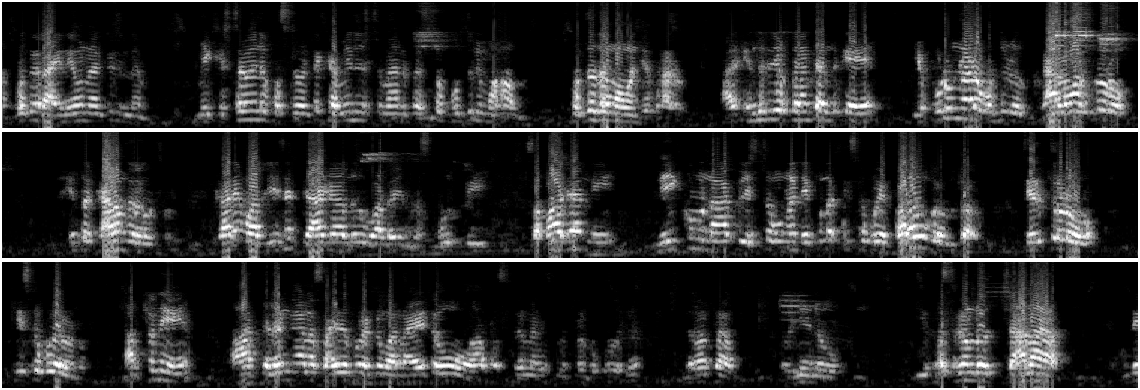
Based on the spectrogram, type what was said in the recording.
అద్భుతంగా ఆయన ఏమనంటే మీకు ఇష్టమైన పుస్తకం అంటే కమ్యూనిస్ట్ మేనిఫెస్టో బుద్ధుని మహా బుద్ధధర్మం అని చెప్పినాడు. ఎందుకు చెప్తారంటే అందుకే ఎప్పుడున్నాడు బుద్ధుడు కాలవాసులో ఇంత కాలం జరుగుతుంది. కానీ వాళ్ళు చేసిన త్యాగాలు వాళ్ళ యొక్క స్ఫూర్తి సమాజాన్ని నీకు నాకు ఇష్టం ఉన్న లేకుండా తీసుకుపోయే తరం ఉంటారు. చరిత్రలో తీసుకుపోయారు అట్లనే ఆ తెలంగాణ సాయుధ పోరాటం వారు రాయటం ఆ పుస్తకం తర్వాత నేను ఈ పుస్తకంలో చాలా అంటే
